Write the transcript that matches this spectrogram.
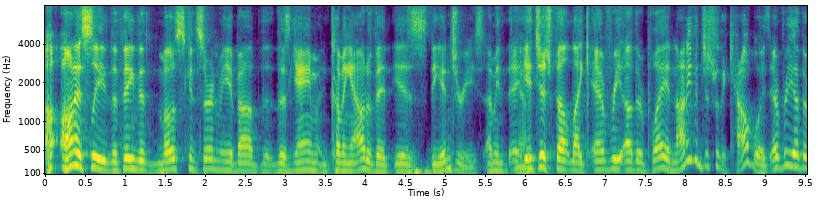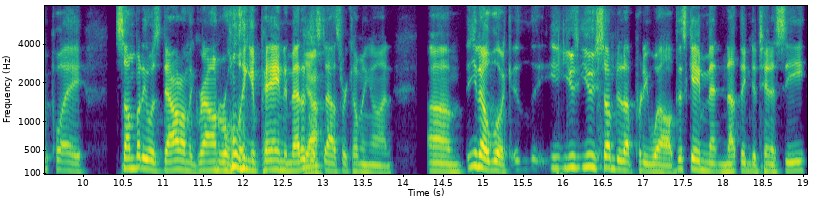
Honestly, the thing that most concerned me about the, this game coming out of it is the injuries. I mean, yeah. it just felt like every other play, and not even just for the Cowboys, every other play somebody was down on the ground rolling in pain and medical yeah. staffs were coming on. Um, you know, look, you you summed it up pretty well. This game meant nothing to Tennessee,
